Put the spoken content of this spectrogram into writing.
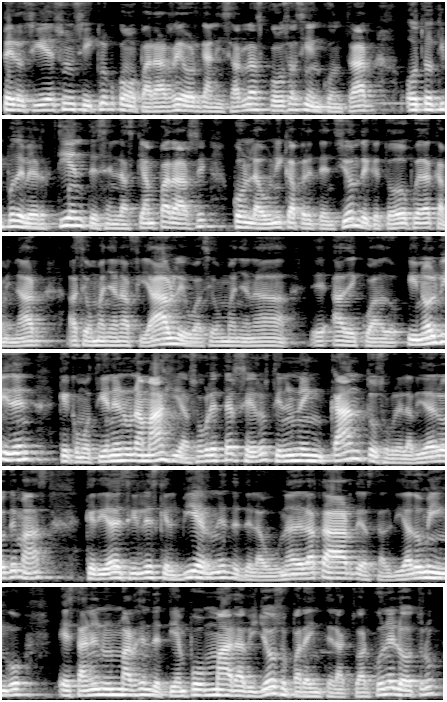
pero sí es un ciclo como para reorganizar las cosas y encontrar otro tipo de vertientes en las que ampararse con la única pretensión de que todo pueda caminar hacia un mañana fiable o hacia un mañana eh, adecuado. Y no olviden que como tienen una magia sobre terceros, tienen un encanto sobre la vida de los demás, quería decirles que el viernes, desde la una de la tarde hasta el día domingo, están en un margen de tiempo maravilloso para interactuar con el otro,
